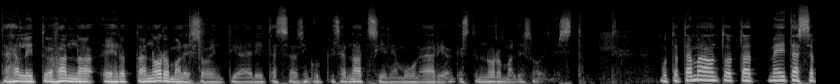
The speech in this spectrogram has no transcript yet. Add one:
Tähän liittyen Hanna ehdottaa normalisointia, eli tässä olisi niin kyse natsien ja muun äärioikeiston normalisoinnista. Mutta tämä on, tota, me ei tässä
